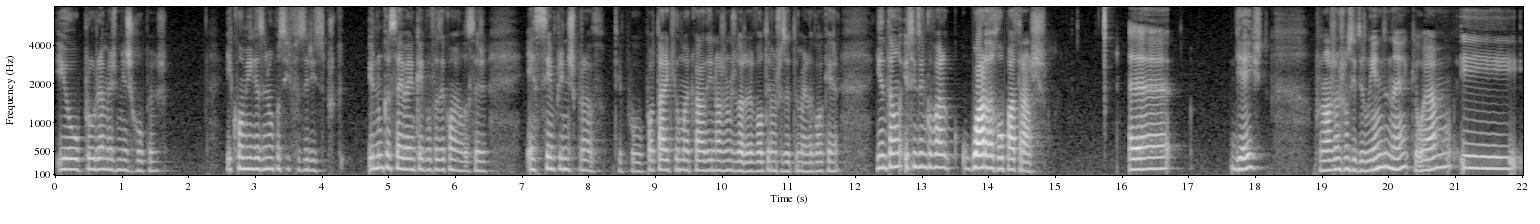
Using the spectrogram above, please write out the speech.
eu programo as minhas roupas e com amigas eu não consigo fazer isso porque eu nunca sei bem o que é que vou fazer com elas, ou seja, é sempre inesperado. Tipo, pode estar aquilo marcado e nós vamos dar a volta e vamos fazer outra merda qualquer. E então eu sinto que levar o guarda-roupa atrás. Uh, e é isto. Porque nós vamos para um sítio lindo, né? Que eu amo, e,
